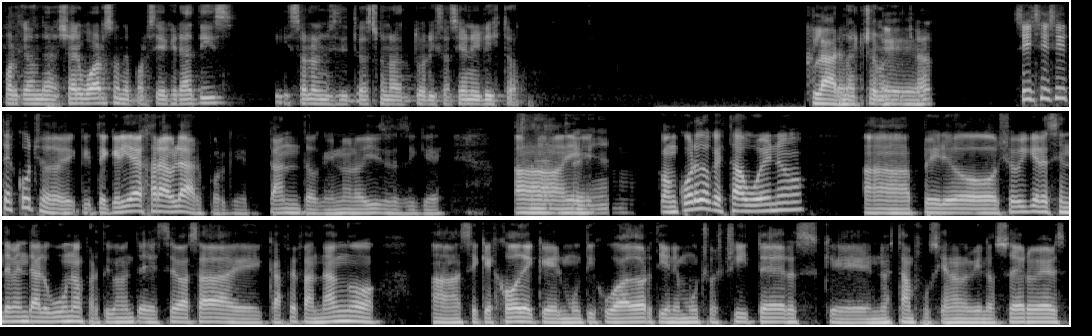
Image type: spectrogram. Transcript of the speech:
Porque onda, ya el Warzone de por sí es gratis y solo necesitas una actualización y listo. Claro. Eh, sí, sí, sí, te escucho. Eh, te quería dejar hablar porque tanto que no lo dices, así que Ah, eh, concuerdo que está bueno, ah, pero yo vi que recientemente algunos, particularmente de Seba de Café Fandango, ah, se quejó de que el multijugador tiene muchos cheaters, que no están funcionando bien los servers,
